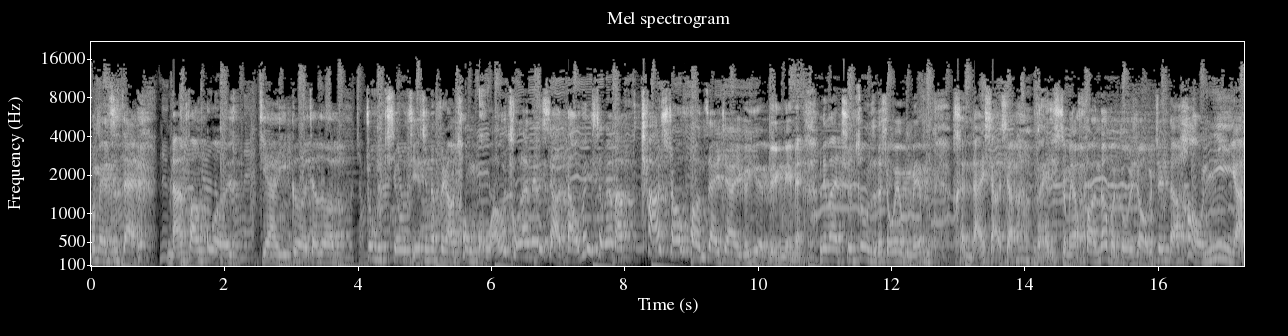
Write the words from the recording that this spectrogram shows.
我每次在南方过这样一个叫做中秋节，真的非常痛苦啊！我从来没有想到为什么要把叉烧放在这样一个月饼里面。另外吃粽子的时候，我也没有很难想象为什么要放那么多肉，真的好腻呀、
